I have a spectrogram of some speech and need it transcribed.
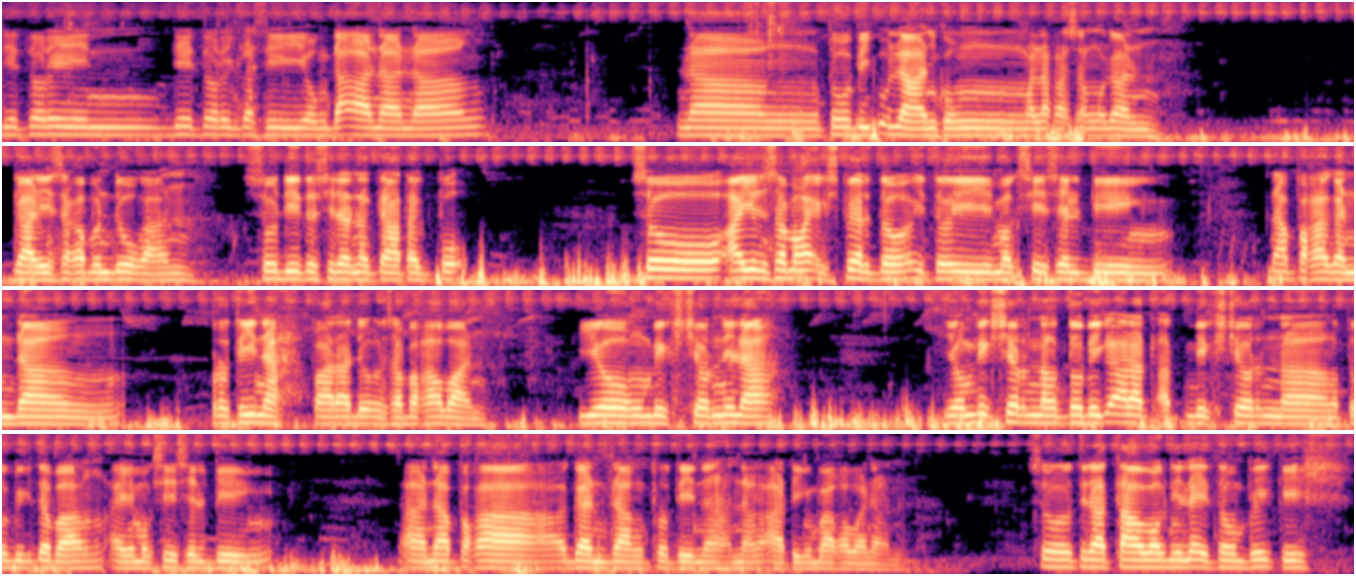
Dito rin dito rin kasi yung daanan ng ng tubig ulan kung malakas ang ulan galing sa kabundukan. So dito sila nagtatagpo. So ayon sa mga eksperto, ito ay magsisilbing napakagandang protina para doon sa bakawan. Yung mixture nila, yung mixture ng tubig alat at mixture ng tubig tabang ay magsisilbing ah, napakagandang protina ng ating bakawanan. So tinatawag nila itong British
